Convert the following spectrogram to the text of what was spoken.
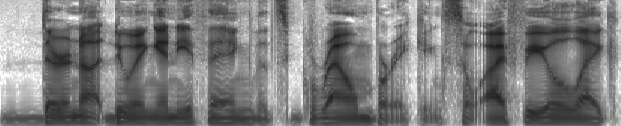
they're not doing anything that's groundbreaking so i feel like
